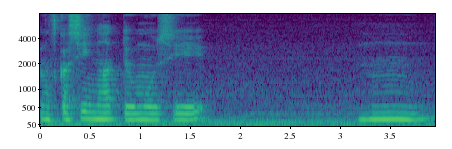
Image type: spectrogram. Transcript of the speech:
懐かしいなって思うしうん。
